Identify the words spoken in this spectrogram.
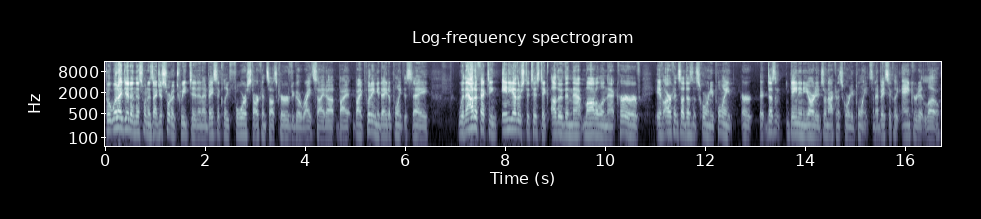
But what I did in this one is I just sort of tweaked it and I basically forced Arkansas's curve to go right side up by by putting a data point to say, without affecting any other statistic other than that model and that curve, if Arkansas doesn't score any point or doesn't gain any yardage, they're not going to score any points. And I basically anchored it low.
